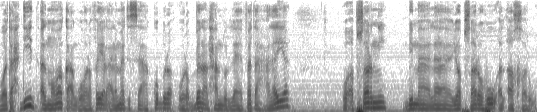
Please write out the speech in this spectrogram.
وتحديد المواقع الجغرافية لعلامات الساعة الكبرى وربنا الحمد لله فتح عليا وأبصرني بما لا يبصره الآخرون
